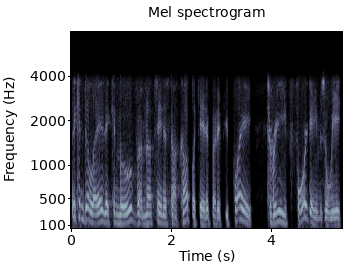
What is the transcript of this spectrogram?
they can delay, they can move. I'm not saying it's not complicated, but if you play three, four games a week,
